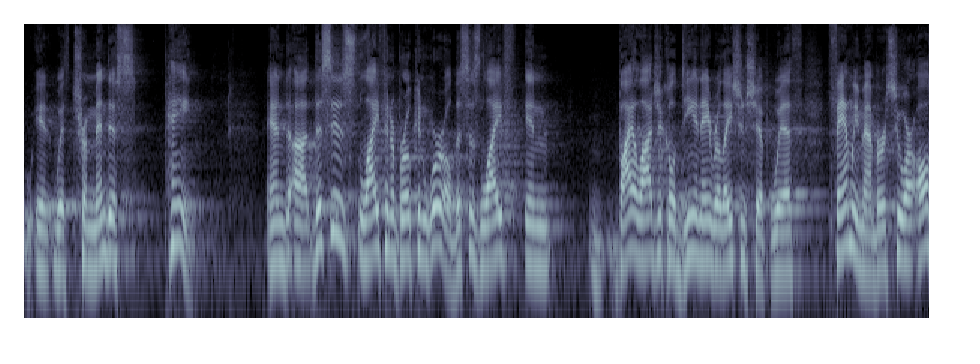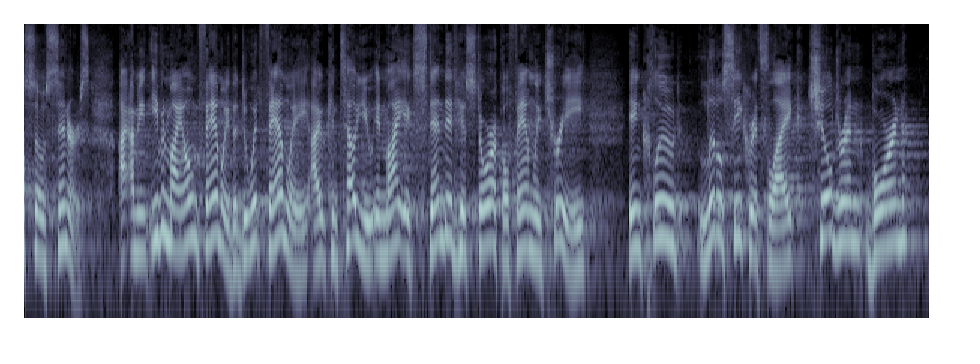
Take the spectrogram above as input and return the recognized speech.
with tremendous pain. And uh, this is life in a broken world. This is life in biological DNA relationship with family members who are also sinners. I, I, mean, even my own family, the DeWitt family, I can tell you in my extended historical family tree include little secrets like children born,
